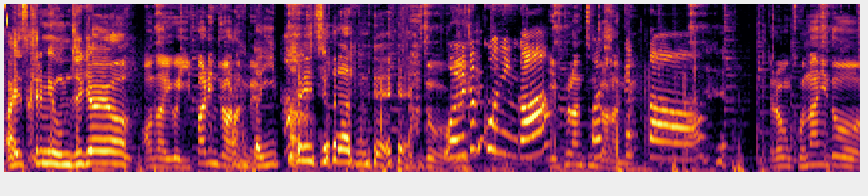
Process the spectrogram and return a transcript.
아이스크림이 움직여요 어 나 이거 이빨인 줄나 알았네 이빨인 줄 알았네 나도 월드콘인가? 임플란트인 줄 알았네 맛있겠다 여러분 고난이도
